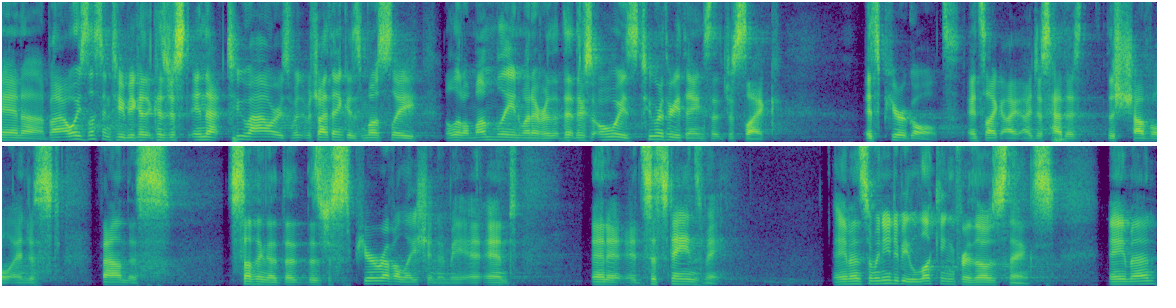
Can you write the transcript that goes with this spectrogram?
and, uh, but I always listen to because, because just in that two hours, which I think is mostly a little mumbly and whatever, there's always two or three things that just like, it's pure gold. It's like I, I just had this, this shovel and just found this something that, that that's just pure revelation to me and, and it, it sustains me. Amen. So we need to be looking for those things. Amen.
